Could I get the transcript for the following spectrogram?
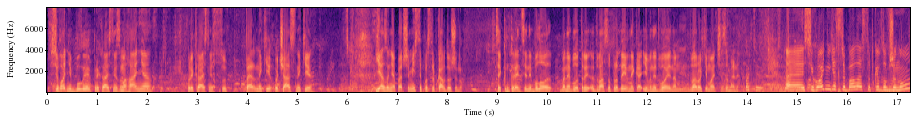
Сьогодні були прекрасні змагання, прекрасні суперники, учасники. Я зайняв перше місце, пострибкав довжину. Цієї конкуренції не було. У мене було три два супротивника, і вони двоє нам два роки менше за мене. Е, сьогодні я стрибала стрибки в довжину,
